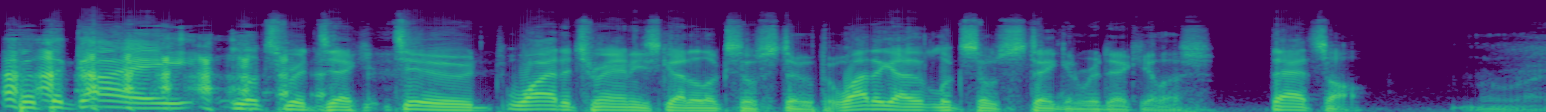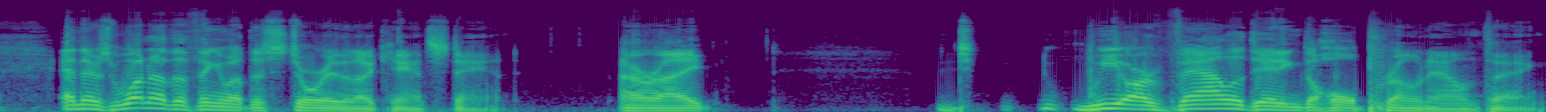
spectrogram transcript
But the guy looks ridiculous. Dude, why the trannies got to look so stupid? Why they got to look so stinking ridiculous? That's all. And there's one other thing about this story that I can't stand. All right. We are validating the whole pronoun thing.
